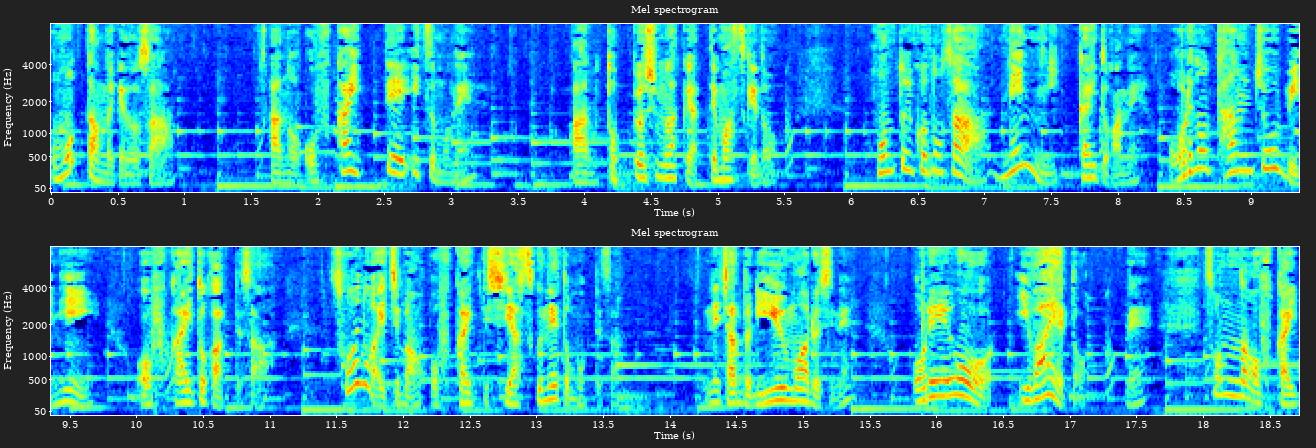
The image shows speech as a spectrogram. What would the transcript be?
思ったんだけどさ、あの、オフ会っていつもね、あの、突拍子もなくやってますけど、本当にこのさ、年に1回とかね、俺の誕生日にオフ会とかってさ、そういうのが一番オフ会ってしやすくねと思ってさ。ね、ちゃんと理由もあるしね。俺を祝えと。ね。そんなオフ会っ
